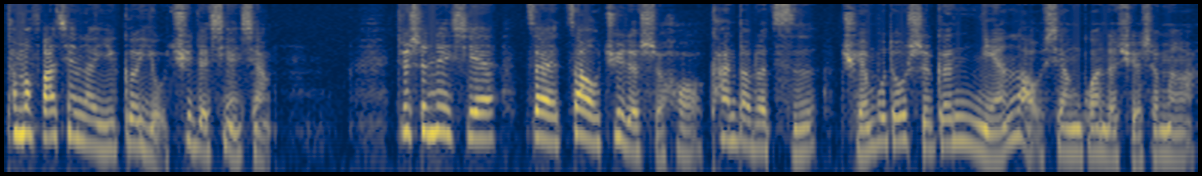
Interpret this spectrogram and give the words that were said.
他们发现了一个有趣的现象，就是那些在造句的时候看到的词全部都是跟年老相关的学生们啊。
